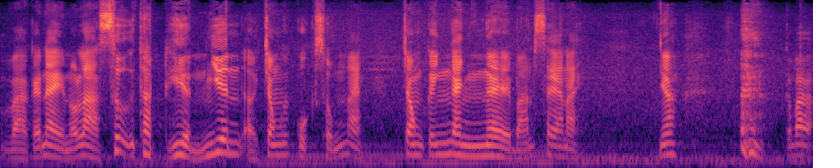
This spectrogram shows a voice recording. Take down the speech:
và cái này nó là sự thật hiển nhiên ở trong cái cuộc sống này, trong cái ngành nghề bán xe này nhá. các bác ạ.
